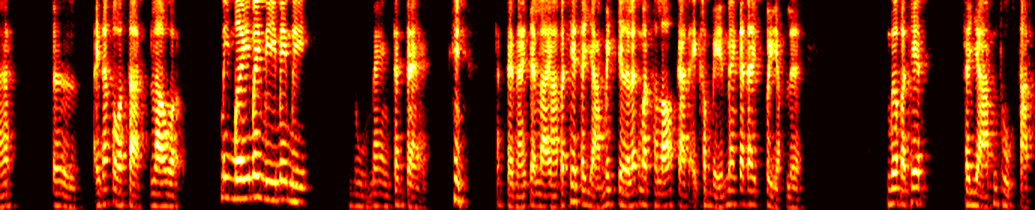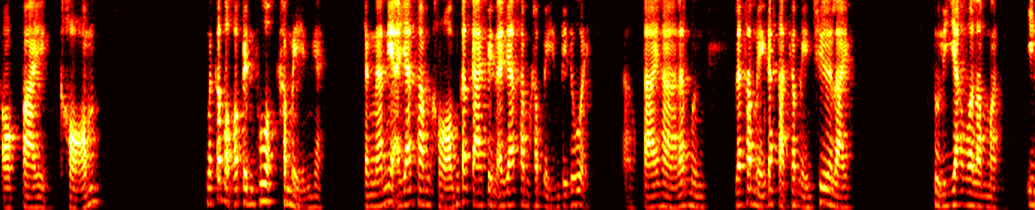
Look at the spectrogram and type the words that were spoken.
นะ เออ ไอ้นักประวัติศาสตร์เราอะ ไม่มีไม่มีไม่มีนู่นแม่งตั้งแต่ตั้งแต่ไหนแต่ไรหาประเทศสยามไม่เจอแล้วมาทะเลาะกันไอ้เขมรแม่งก็ได้เปรียบเลย เมื่อประเทศสยามถูกตัดออกไปขอม มันก็บอกว่าเป็นพวกเขมรไงดังนั้นเนี่ยอารยธรรมขอมก็กลายเป็นอารยธรรมเขมรไปด้วยตายหาแล้วมึง แล้วเขมรกษัตริย์เขมรชื่ออะไร สุริยะวรมันอี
